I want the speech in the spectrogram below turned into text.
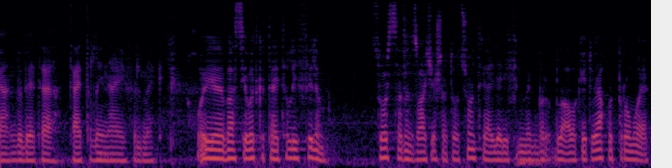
یان ببێتە تایتڵی ناوی فیلمێک خۆی باسی ئەوەت کرد تایتڵی فیلم زۆر سەرنج ڕاکێشە تۆ چۆن ترایلەری فیلمێک بڵاوەکەیت و یاخود پرۆمۆیەک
